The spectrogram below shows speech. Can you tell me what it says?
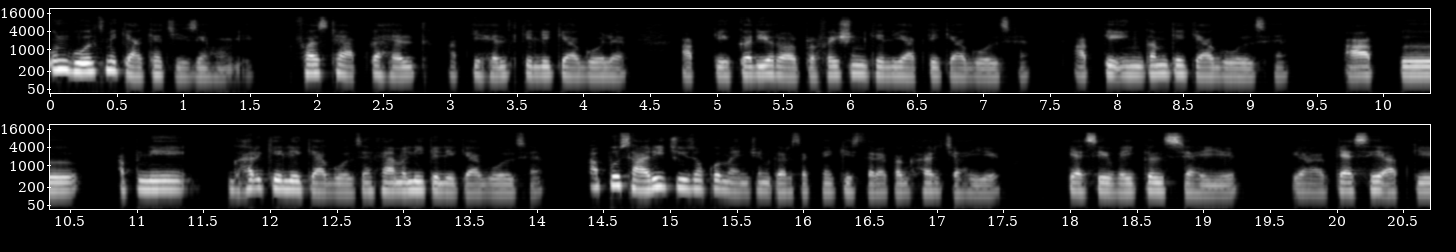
उन गोल्स में क्या क्या चीज़ें होंगी? फ़र्स्ट है आपका हेल्थ आपकी हेल्थ के लिए क्या गोल है? आपके करियर और प्रोफेशन के लिए आपके क्या गोल्स हैं? आपके इनकम के क्या गोल्स हैं? आप अपने घर के लिए क्या गोल्स हैं फैमिली के लिए क्या गोल्स हैं? आप वो सारी चीज़ों को मेंशन कर सकते हैं, किस तरह का घर चाहिए, कैसे व्हीकल्स चाहिए, या कैसे आपके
